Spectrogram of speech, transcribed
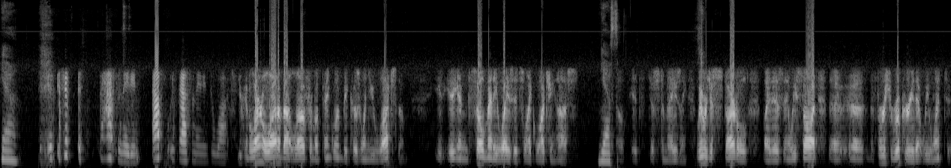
Yeah. It, it, it's just it's fascinating, absolutely fascinating to watch. You can learn a lot about love from a penguin because when you watch them, it, it, in so many ways, it's like watching us. Yes. You know, it's just amazing. We were just startled by this, and we saw it uh, uh, the first rookery that we went to.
